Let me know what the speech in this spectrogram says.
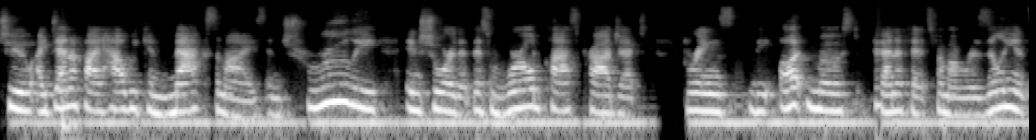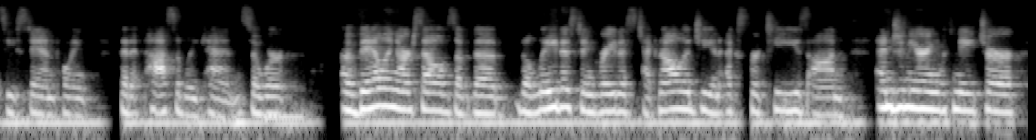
to identify how we can maximize and truly ensure that this world-class project brings the utmost benefits from a resiliency standpoint that it possibly can. So we're availing ourselves of the, the latest and greatest technology and expertise on engineering with nature,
